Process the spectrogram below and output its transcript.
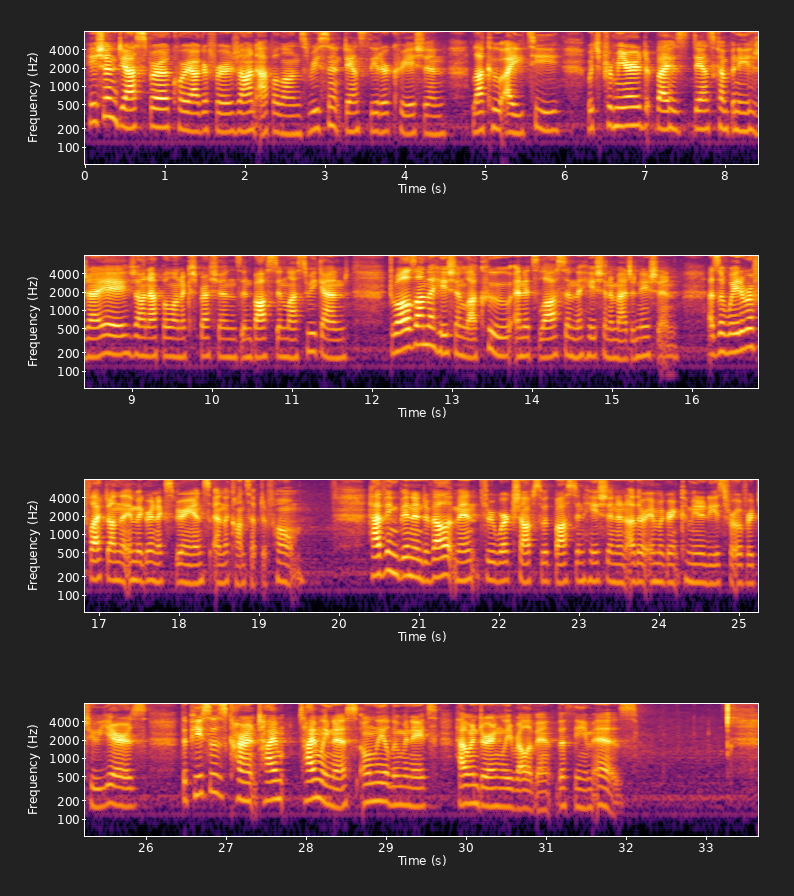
Haitian diaspora choreographer Jean Appolon's recent dance theater creation, Lakou Haiti, which premiered by his dance company Jae, Jean Appolon Expressions, in Boston last weekend, dwells on the Haitian Lakou and its loss in the Haitian imagination as a way to reflect on the immigrant experience and the concept of home. Having been in development through workshops with Boston Haitian and other immigrant communities for over two years, the piece's current time, timeliness only illuminates how enduringly relevant the theme is.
